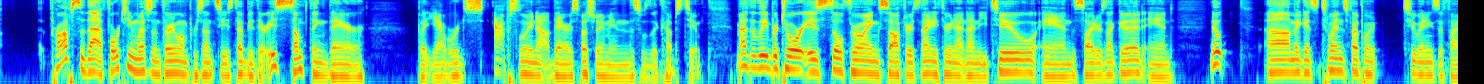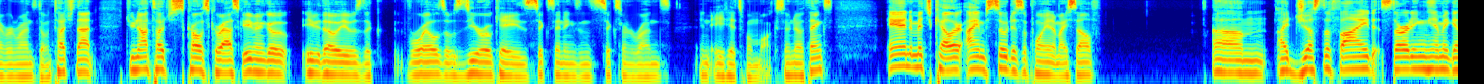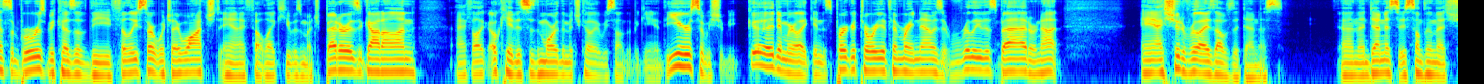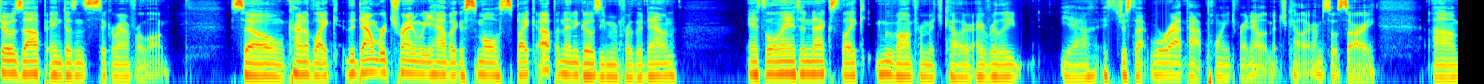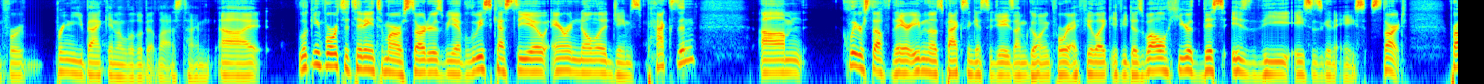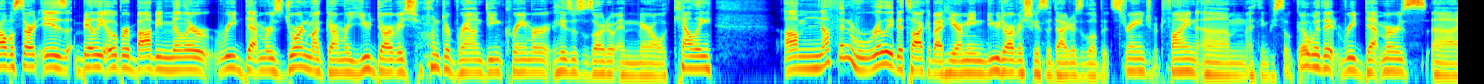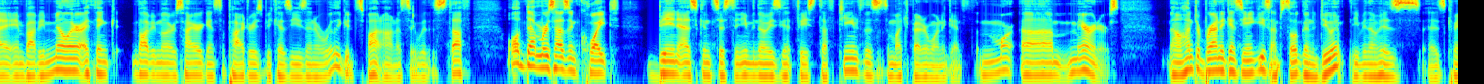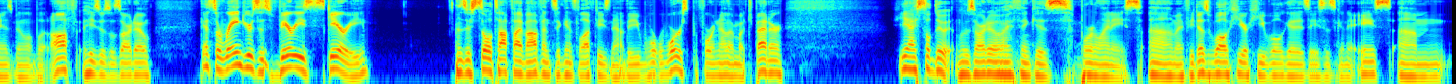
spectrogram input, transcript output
props to that. 14 whiffs and 31% CSW. There is something there. But yeah, we're just absolutely not there, especially, I mean, this was the Cubs too. Matthew Liberatore is still throwing softer. It's 93, not 92, and the slider's not good. And nope. Um, against the Twins, 5.2 innings of five earned runs. Don't touch that. Do not touch Carlos Carrasco, even go even though it was the Royals, it was zero Ks, six innings and six earned runs, and eight hits, one walk. So no thanks. And Mitch Keller, I am so disappointed in myself. Um, I justified starting him against the Brewers because of the Philly start, which I watched, and I felt like he was much better as it got on. I felt like, okay, this is more of the Mitch Keller we saw at the beginning of the year, so we should be good. And we're like in this purgatory of him right now. Is it really this bad or not? And I should have realized that was the Dennis. And the Dennis is something that shows up and doesn't stick around for long. So kind of like the downward trend where you have like a small spike up and then it goes even further down. And it's Atlanta next. Like move on from Mitch Keller. I really yeah, it's just that we're at that point right now with Mitch Keller. I'm so sorry um, for bringing you back in a little bit last time. Uh, looking forward to today and tomorrow's starters. We have Luis Castillo, Aaron Nola, James Paxton. Um, clear stuff there. Even though it's Paxton against the Jays, I'm going for it. I feel like if he does well here, this is the ace is going to ace start. Probable start is Bailey Ober, Bobby Miller, Reid Detmers, Jordan Montgomery, Yu Darvish, Hunter Brown, Dean Kremer, Jesus Luzardo, and Merrill Kelly. Um, nothing really to talk about here. I mean, Yu Darvish against the Dodgers is a little bit strange, but fine. Um, I think we still go with it. Reid Detmers uh, and Bobby Miller. I think Bobby Miller is higher against the Padres because he's in a really good spot, honestly, with his stuff. While Detmers hasn't quite been as consistent, even though he's faced tough teams. This is a much better one against the Mar- uh, Mariners. Now, Hunter Brown against the Yankees, I'm still going to do it, even though his his command has been a little bit off. Jesus Luzardo against the Rangers is very scary, as they're still a top five offense against lefties now. They were worse before, now they're much better. Yeah, I still do it. Luzardo, I think, is borderline ace. Um, if he does well here, he will get his ace is going to ace. Um,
